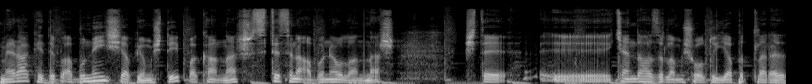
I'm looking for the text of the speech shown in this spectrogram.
merak edip bu ne iş yapıyormuş deyip bakanlar, sitesine abone olanlar, işte e, kendi hazırlamış olduğu yapıtlara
